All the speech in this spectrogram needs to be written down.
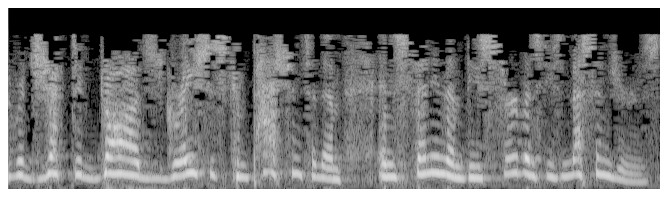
rejected God's gracious compassion to them and sending them these servants, these messengers.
